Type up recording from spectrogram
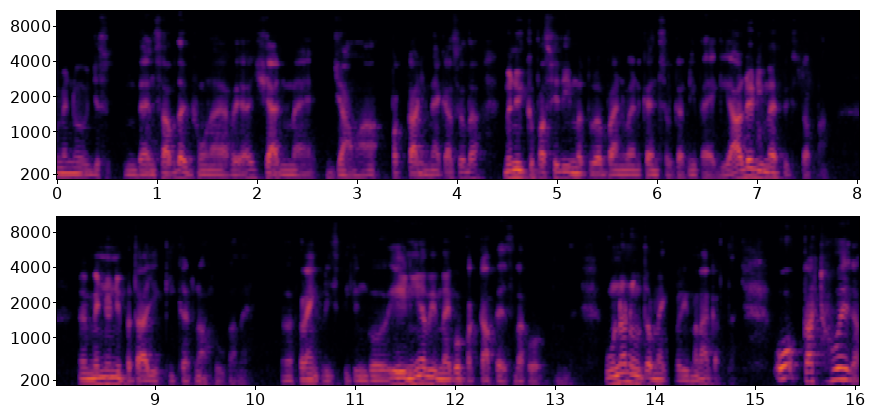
ਮੈਨੂੰ ਜਿਸ ਬੈਨ ਸਾਹਿਬ ਦਾ ਵੀ ਫੋਨ ਆਇਆ ਹੋਇਆ, ਸ਼ਾਇਦ ਮੈਂ ਜਾਵਾਂ, ਪੱਕਾ ਨਹੀਂ ਮੈਂ ਕਹਿ ਸਕਦਾ। ਮੈਨੂੰ ਇੱਕ ਪਾਸੇ ਦੀ ਮਤਲਬ ਅਪਾਇੰਟਮੈਂਟ ਕੈਨਸਲ ਕਰਨੀ ਪਏਗੀ ਆਲਰੇਡੀ ਮੈਂ ਫਿਕਸਡ ਆਪਾਂ ਮੈਨੂੰ ਨਹੀਂ ਪਤਾ ਅਜੇ ਕੀ ਕਰਨਾ ਹੋਊਗਾ ਮੈਂ। ਫ੍ਰੈਂਕਲੀ ਸਪੀਕਿੰਗ ਇਹ ਨਹੀਂ ਹੈ ਵੀ ਮੈਂ ਕੋਈ ਪੱਕਾ ਫੈਸਲਾ ਹੋ ਉਹਨਾਂ ਨੂੰ ਤਾਂ ਮੈਂ ਇੱਕ ਵਾਰੀ ਮਨਾ ਕਰਤਾ। ਉਹ ਇਕੱਠ ਹੋਏਗਾ।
